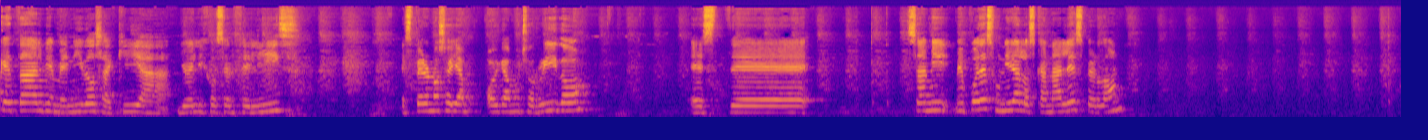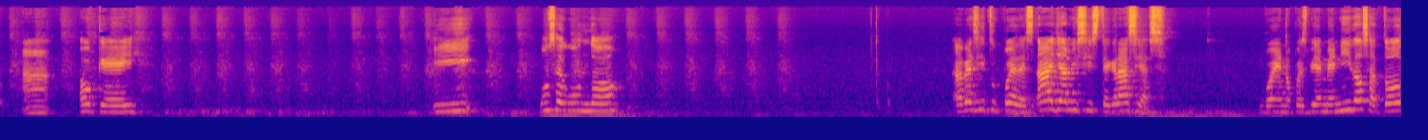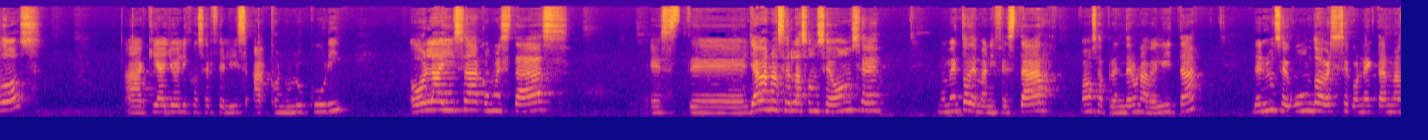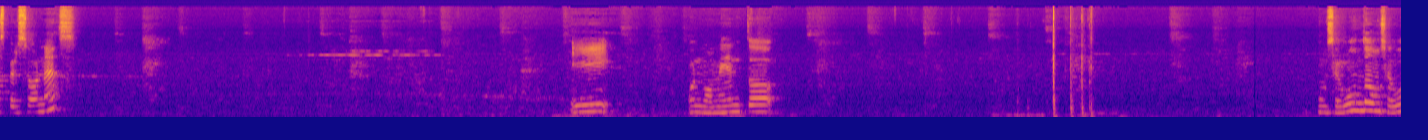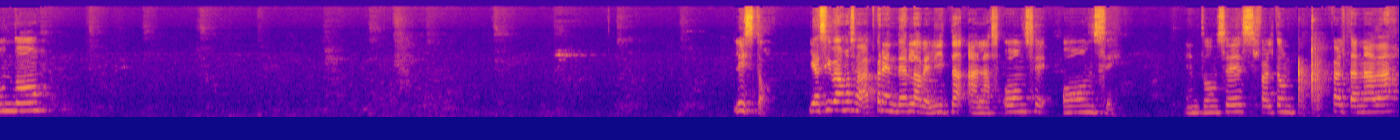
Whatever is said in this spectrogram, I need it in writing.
¿Qué tal? Bienvenidos aquí a Yo elijo ser feliz. Espero no se oiga, mucho ruido. Este, Sami, ¿me puedes unir a los canales, perdón? Ah, ok. Y un segundo. A ver si tú puedes. Ah, ya lo hiciste, gracias. Bueno, pues bienvenidos a todos. Aquí a Yo Elijo Ser Feliz ah, con Lulu Curi. Hola Isa, ¿cómo estás? Este, ya van a ser las 11:11. 11. Momento de manifestar. Vamos a prender una velita. Denme un segundo a ver si se conectan más personas. Y un momento. Un segundo, un segundo. Listo. Y así vamos a prender la velita a las 11:11. 11. Entonces, falta un falta nada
